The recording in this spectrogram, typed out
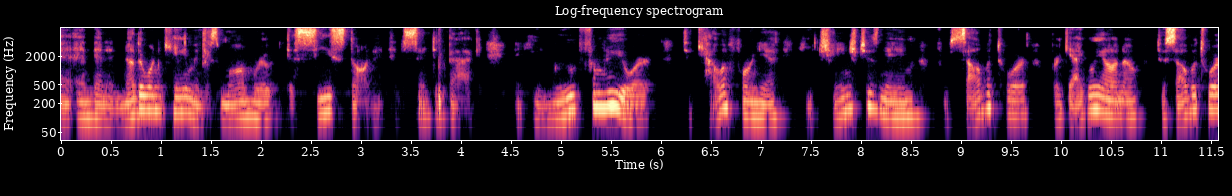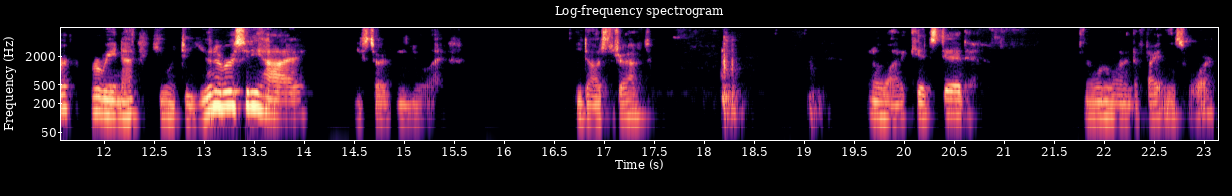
And, and, then another one came, and his mom wrote deceased on it and sent it back. And he moved from New York to California. He changed his name from Salvatore Bergagliano to Salvatore Merina. He went to University High. And he started a new life. He dodged the draft. And a lot of kids did. No one wanted to fight in this war.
